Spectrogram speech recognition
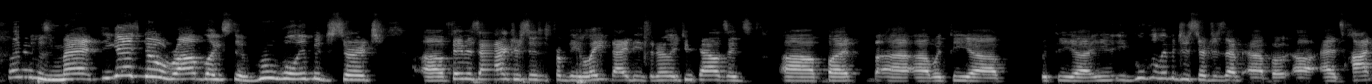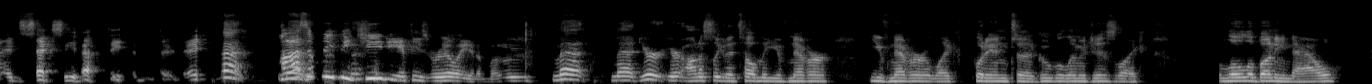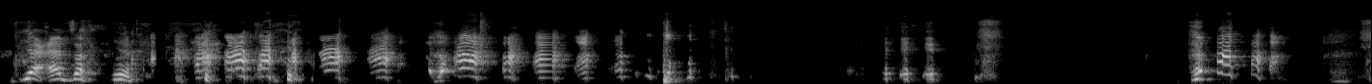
My name is Matt. Do you guys know Rob likes to Google image search uh, famous actresses from the late '90s and early 2000s? Uh, but uh, uh, with the uh, with the uh, he, he Google images searches uh, uh, as hot and sexy at the end of their day. Matt, Matt, Possibly bikini if he's really in a mood. Matt, Matt, you're you're honestly gonna tell me you've never you've never like put into Google Images like Lola Bunny now? Yeah, absolutely. Yeah.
